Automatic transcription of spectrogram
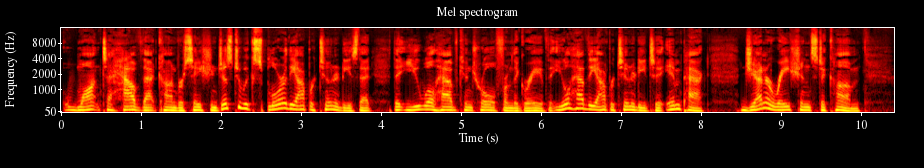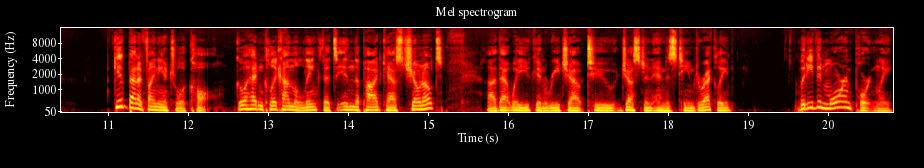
want to have that conversation, just to explore the opportunities that that you will have control from the grave, that you'll have the opportunity to impact generations to come, give Bennett Financial a call. Go ahead and click on the link that's in the podcast show notes. Uh, that way, you can reach out to Justin and his team directly. But even more importantly,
